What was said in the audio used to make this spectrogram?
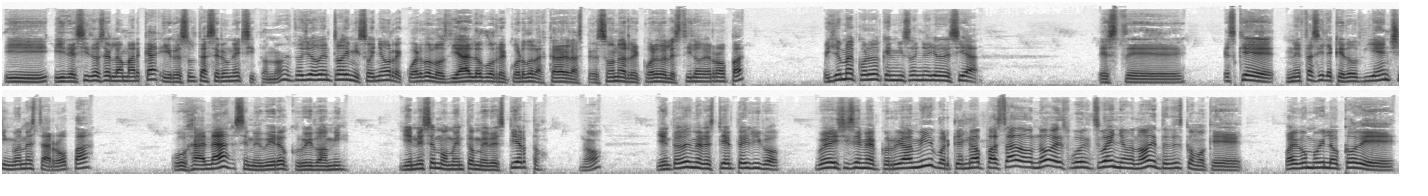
y, decido hacer la marca y resulta ser un éxito, ¿no? Entonces yo dentro de mi sueño recuerdo los diálogos, recuerdo las caras de las personas, recuerdo el estilo de ropa. Y yo me acuerdo que en mi sueño yo decía, este, es que neta sí le quedó bien chingona esta ropa. Ojalá se me hubiera ocurrido a mí. Y en ese momento me despierto, ¿no? Y entonces me despierto y digo, güey, sí se me ocurrió a mí porque no ha pasado, ¿no? Es un sueño, ¿no? Entonces como que fue algo muy loco de,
